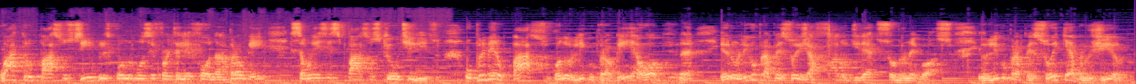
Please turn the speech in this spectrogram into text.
Quatro passos simples quando você for telefonar para alguém são esses passos que eu utilizo. O primeiro passo, quando eu ligo para alguém, é óbvio, né? Eu não ligo para a pessoa e já falo direto sobre o negócio. Eu ligo para a pessoa e quebro o gelo.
